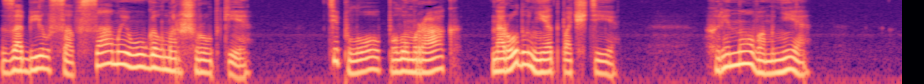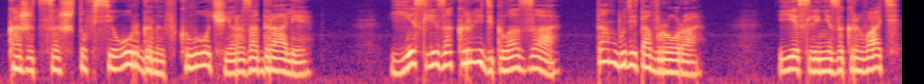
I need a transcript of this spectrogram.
Забился в самый угол маршрутки. Тепло, полумрак, народу нет почти. Хреново мне. Кажется, что все органы в клочья разодрали. Если закрыть глаза, там будет Аврора. Если не закрывать,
